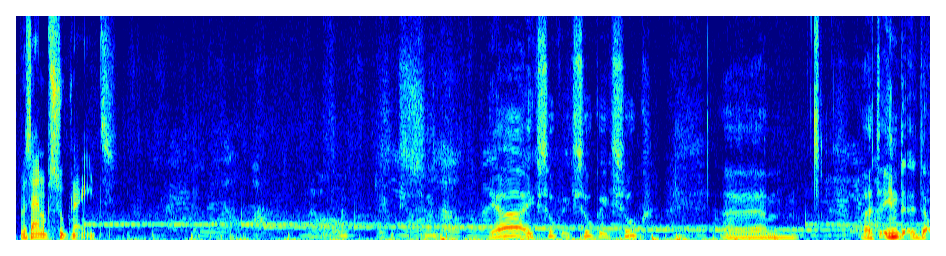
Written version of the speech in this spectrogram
We zijn op zoek naar iets. Ja, ik zoek, ik zoek, ik zoek. Ehm, het in, de, de-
